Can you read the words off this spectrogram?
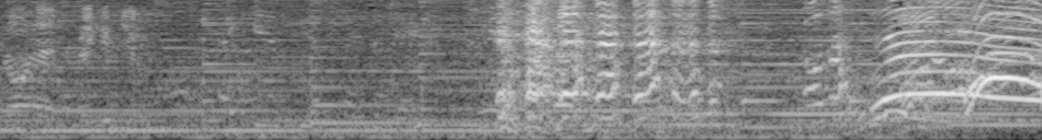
Go ahead, make it beautiful. Oh, that's Whoa!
